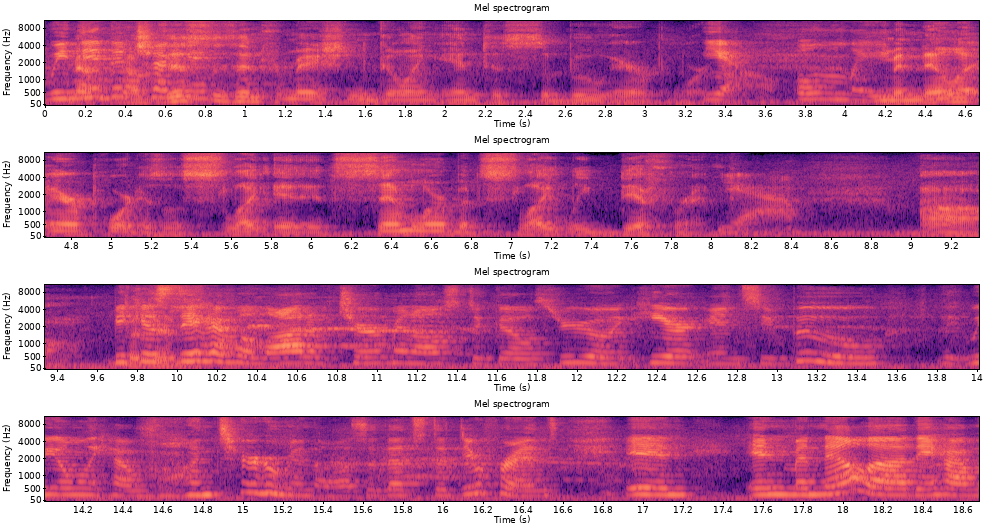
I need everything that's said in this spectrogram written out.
we now, did the now check This in- is information going into Cebu Airport. Yeah, only. Manila Airport is a slight. it- It's similar but slightly different. yeah. Uh, because they have a lot of terminals to go through here in Cebu we only have one terminal so that's the difference in in Manila they have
